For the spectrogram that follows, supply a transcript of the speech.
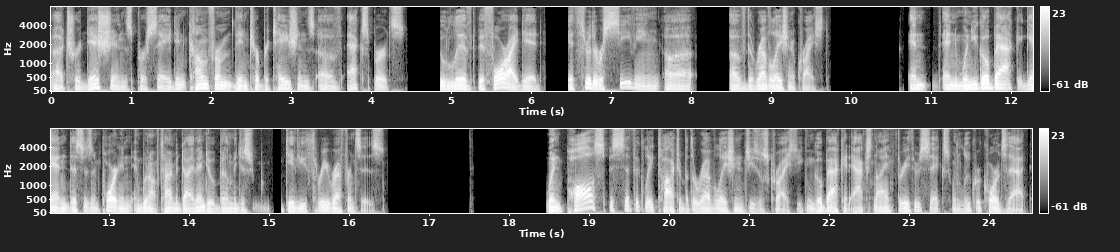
uh, traditions per se, didn't come from the interpretations of experts who lived before I did, it's through the receiving uh, of the revelation of Christ. And and when you go back again, this is important, and we don't have time to dive into it, but let me just give you three references. When Paul specifically talked about the revelation of Jesus Christ, you can go back at Acts 9, 3 through 6, when Luke records that,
